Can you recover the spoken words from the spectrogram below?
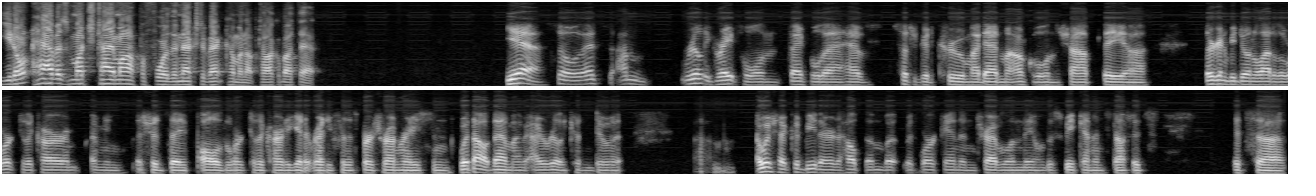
you don't have as much time off before the next event coming up. Talk about that. Yeah, so that's I'm really grateful and thankful that I have such a good crew. My dad, and my uncle in the shop, they uh, they're going to be doing a lot of the work to the car. I mean, I should say all of the work to the car to get it ready for this Birch Run race. And without them, I, I really couldn't do it. Um, I wish I could be there to help them, but with working and traveling, you know, this weekend and stuff, it's it's uh,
